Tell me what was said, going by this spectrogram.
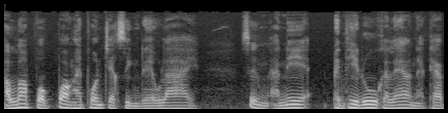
อัลลอฮ์ปกป้องให้พ้นจากสิ่งเลวร้าย ซึ่งอันนี้เป็นที่รู้กันแล้วนะครับ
